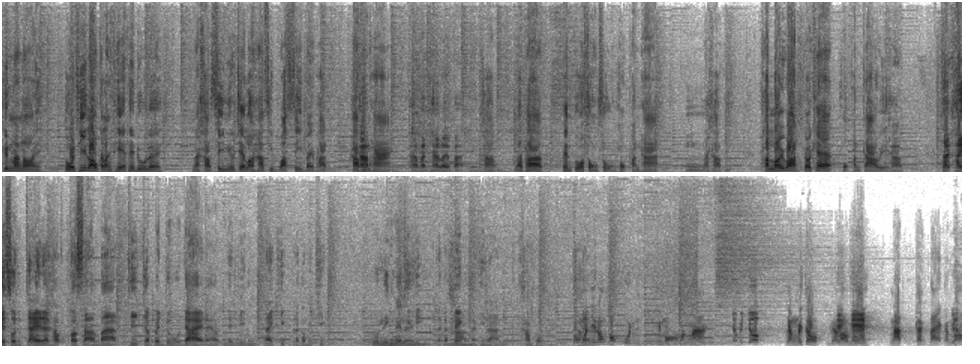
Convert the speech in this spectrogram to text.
ขึ้นมาหน่อย ตัวที่เรากำลังเทสให้ดูเลยนะครับ4นิ้ว 750 วัตต์ 4 ใบพัด 5,500 5,500 บาทเองครับ แล้วถ้าเป็นตัวส่งสูง 6,500อืมนะครับ1,100วัตต์ก็แค่ 6,900เอง ครับ ถ้าใครสนใจนะครับก็สามารถที่จะไปดูได้นะครับ ในลิงก์ใต้คลิปแล้วก็ไปคลิก ดูลิงก์ได้เลยที่ลิงก์แล้วก็เด้งมาที่ร้าน ครับผม ครับ วันนี้ต้องขอบคุณพี่หมอมากยังไม่จบ ๆ ยังไม่จบ เดี๋ยวเรามีแผงแตกนัดแผงแตกกันต่อ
